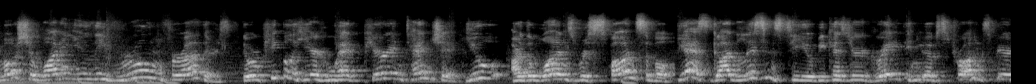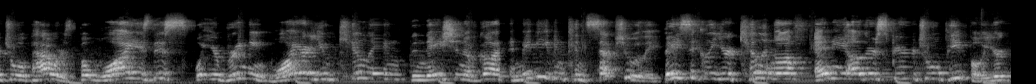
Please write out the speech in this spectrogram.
Moshe, why don't you leave room for others? There were people here who had pure intention. You are the ones responsible. Yes, God listens to you because you're great and you have strong spiritual powers. But why is this what you're bringing? Why are you killing the nation of God? And maybe even conceptually, basically, you're killing off any other spiritual people. You're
